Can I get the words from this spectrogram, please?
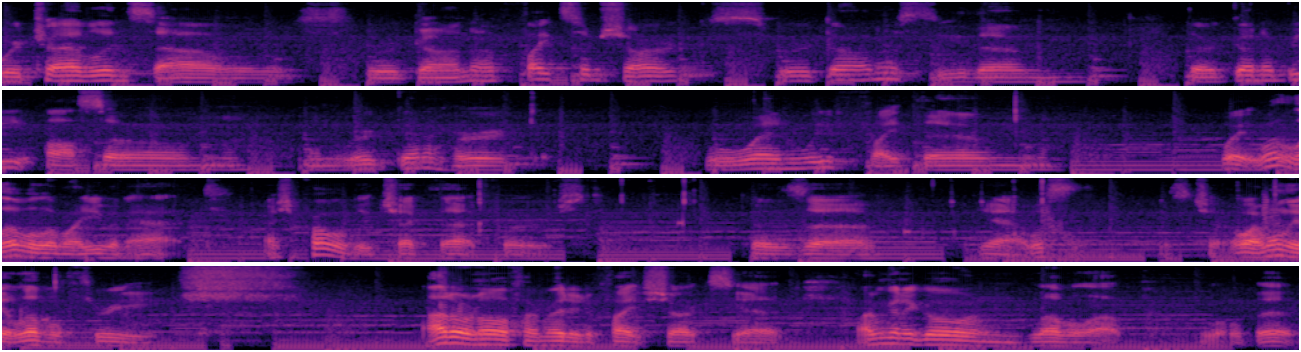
We're traveling south, we're gonna fight some sharks, we're gonna see them. They're gonna be awesome, and we're gonna hurt when we fight them. Wait, what level am I even at? I should probably check that first. Because, uh, yeah, what's Let's check. Oh, I'm only at level 3. I don't know if I'm ready to fight sharks yet. I'm gonna go and level up a little bit.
